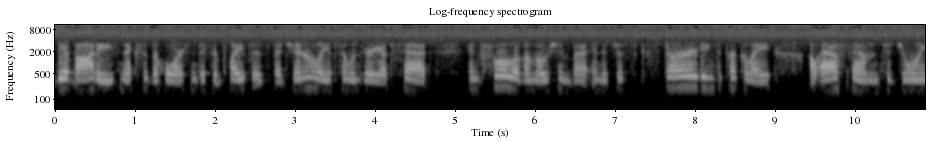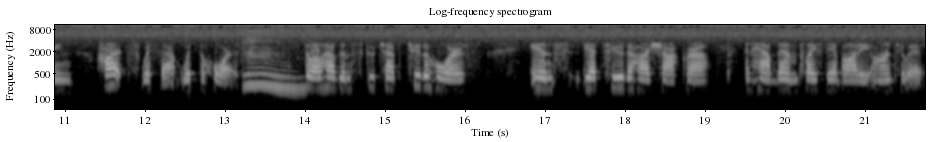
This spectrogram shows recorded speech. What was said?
their bodies next to the horse in different places. But generally, if someone's very upset and full of emotion, but and it's just starting to percolate, I'll ask them to join hearts with them with the horse. Mm. So I'll have them scooch up to the horse and get to the heart chakra and have them place their body onto it.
